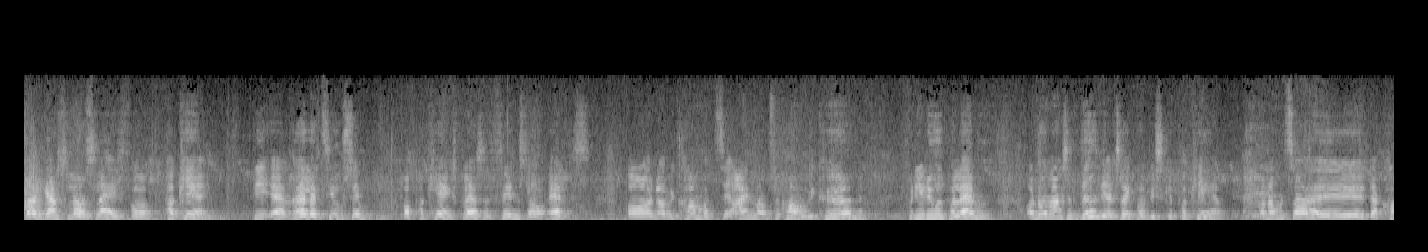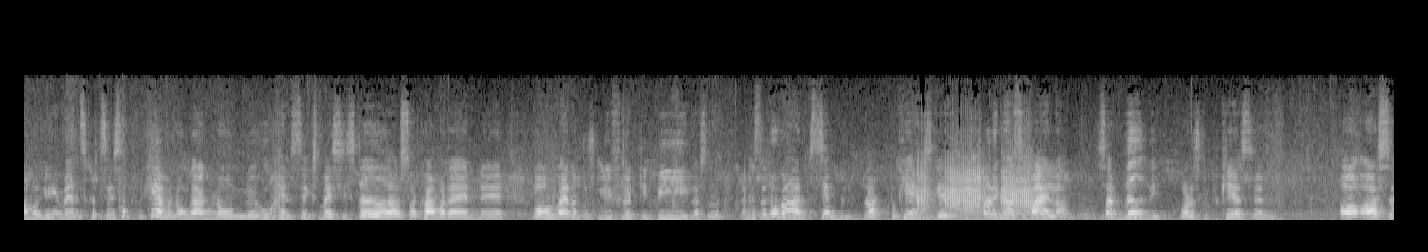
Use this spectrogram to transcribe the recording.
Så vil jeg gerne slå et slag for parkering. Det er relativt simpelt, og parkeringspladser findes overalt. Og når vi kommer til ejendom, så kommer vi kørende fordi det er ude på landet. Og nogle gange så ved vi altså ikke, hvor vi skal parkere. Og når man så, øh, der kommer nye mennesker til, så parkerer man nogle gange nogle øh, uhensigtsmæssige steder, og så kommer der en øh, vognmand, og du skal lige flytte din bil og sådan Man kan så nu bare et simpelt blot parkeringsskilt, så er det ikke noget til fejl om. Så ved vi, hvor der skal parkeres henne. Og også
